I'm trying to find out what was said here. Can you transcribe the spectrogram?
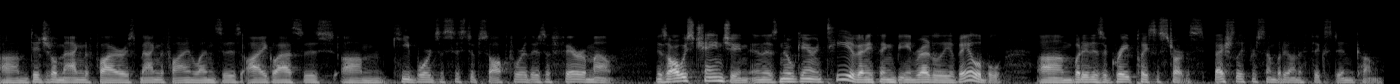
um, digital magnifiers, magnifying lenses, eyeglasses, um, keyboards, assistive software. There's a fair amount. It's always changing, and there's no guarantee of anything being readily available. Um, but it is a great place to start, especially for somebody on a fixed income.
